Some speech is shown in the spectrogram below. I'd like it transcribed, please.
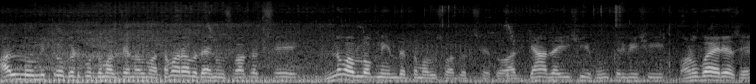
હાલો મિત્રો ગઢપુર ધમાલ ચેનલમાં તમારા બધાનું સ્વાગત છે. નવા બ્લોગની અંદર તમારું સ્વાગત છે. તો આજ ક્યાં જઈએ છીએ? શું કરીએ છીએ? ભાણુભાઈ રહે છે.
